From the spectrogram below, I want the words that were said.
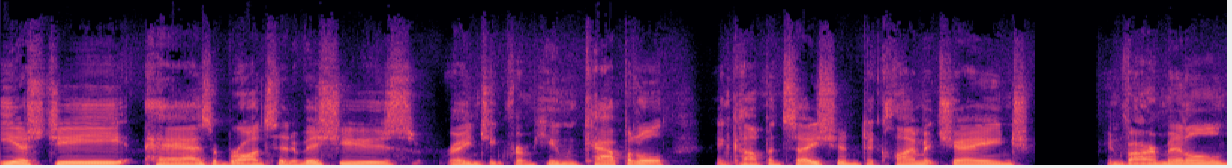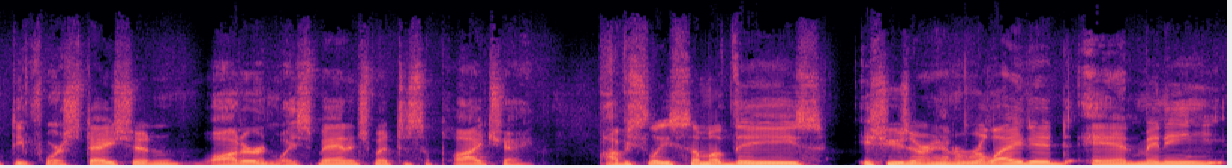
ESG has a broad set of issues ranging from human capital and compensation to climate change, environmental, deforestation, water and waste management to supply chain. Obviously, some of these issues are interrelated and many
